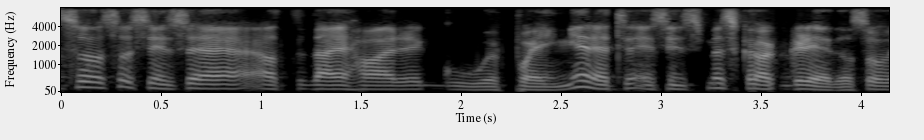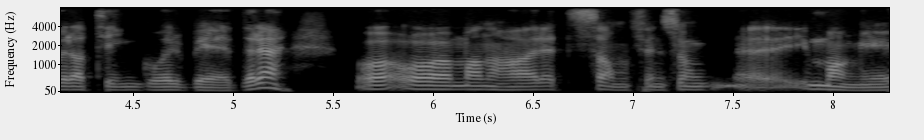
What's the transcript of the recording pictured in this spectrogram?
så, så syns jeg at de har gode poenger. Jeg, jeg syns vi skal glede oss over at ting går bedre. Og, og man har et samfunn som i mange,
